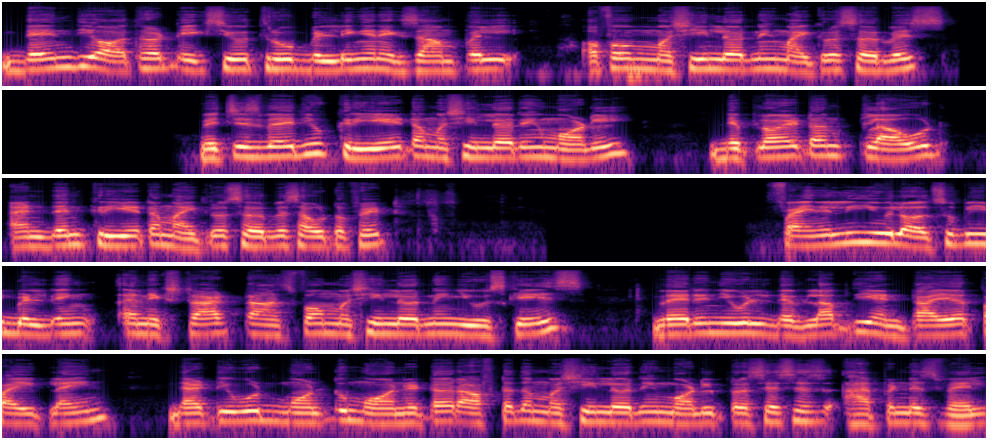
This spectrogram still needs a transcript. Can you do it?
then the author takes you through building an example of a machine learning microservice which is where you create a machine learning model deploy it on cloud and then create a microservice out of it. Finally, you will also be building an extract transform machine learning use case wherein you will develop the entire pipeline that you would want to monitor after the machine learning model processes happened as well.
